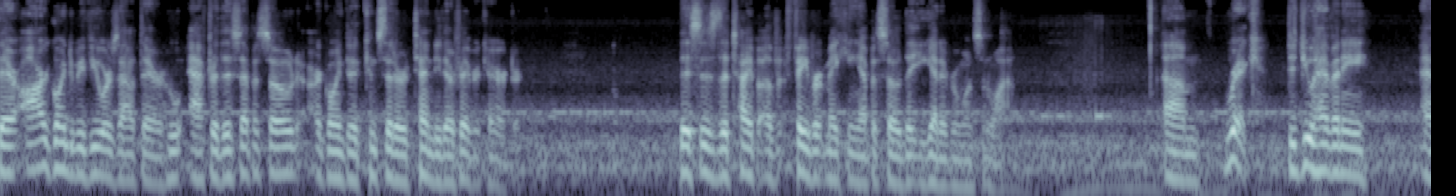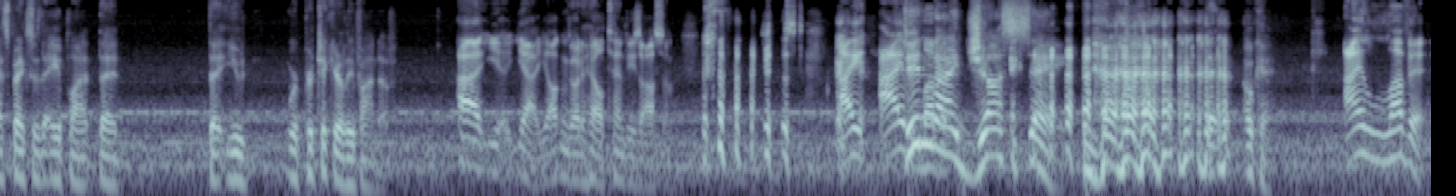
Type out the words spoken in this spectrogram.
there are going to be viewers out there who, after this episode, are going to consider Tendi their favorite character. This is the type of favorite making episode that you get every once in a while. Um, Rick, did you have any aspects of the A plot that that you were particularly fond of? Uh, y- yeah, y'all can go to hell. Tendi's awesome. Just, I, I Didn't love I It. just say? that- okay. I love it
